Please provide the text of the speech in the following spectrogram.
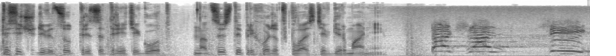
1933 год. Нацисты приходят к власти в Германии. Deutschland, Sieg,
